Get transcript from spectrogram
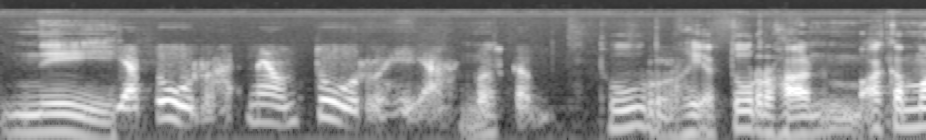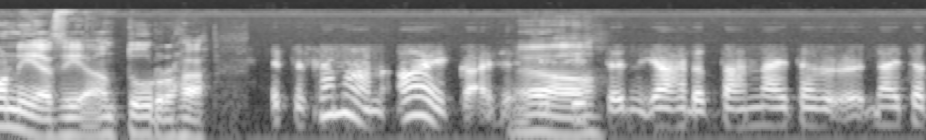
Niin. Ja turha, ne on turhia. No, koska... Turhia, turha. Aika moni asia on turha. Että samanaikaisesti Joo. sitten jahdataan näitä, näitä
